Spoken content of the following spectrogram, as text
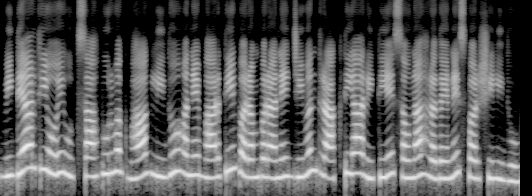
વિદ્યાર્થીઓએ ઉત્સાહપૂર્વક ભાગ લીધો અને ભારતીય પરંપરાને જીવંત રાખતી આ રીતિએ સૌના હૃદયને સ્પર્શી લીધું.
